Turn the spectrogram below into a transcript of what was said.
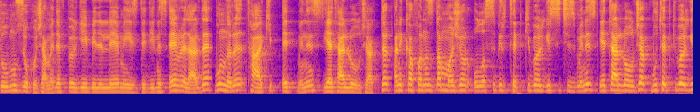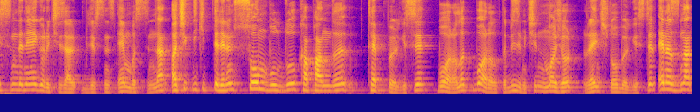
doğumuz yok hocam. Hedef bölgeyi belirleyemeyiz dediğiniz evrelerde bunları takip etmeniz yeterli olacaktır. Hani kafanızda majör olası bir tepki bölgesi çizmeniz yeterli olacak. Bu tepki bölgesinde neye göre çizebilirsiniz en basitinden? Açık likittelerin son bulduğu kapandığı tep bölgesi bu aralık. Bu aralıkta bizim için major range low bölgesidir. En azından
